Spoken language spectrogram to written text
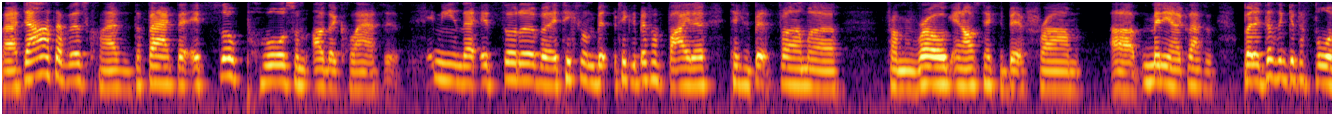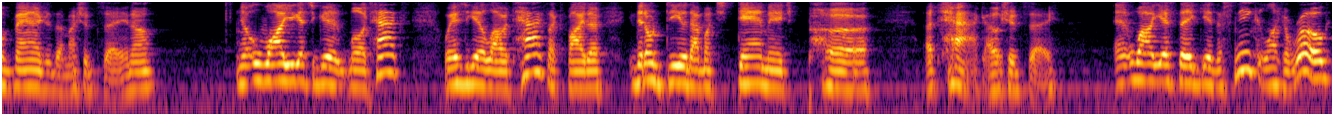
Now the downside of this class is the fact that it sort of pulls from other classes. I mean that it's sort of, uh, it takes, a bit, it takes a bit from Fighter, takes a bit from, uh, from Rogue, and also takes a bit from uh, many other classes, but it doesn't get the full advantage of them, I should say, you know? you know, while you guys get more attacks, whereas you get a lot of attacks like fighter, they don't deal that much damage per attack, I should say. And while yes, they get the sneak like a rogue,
